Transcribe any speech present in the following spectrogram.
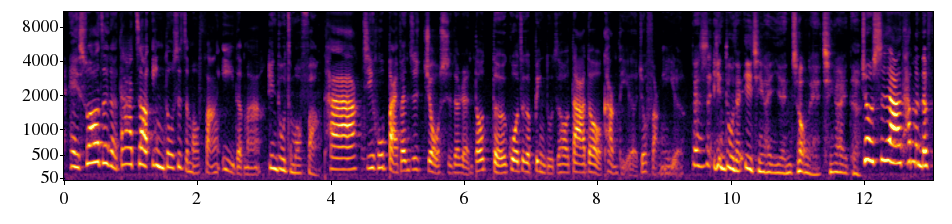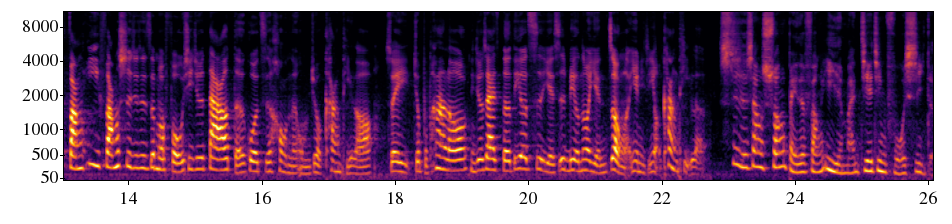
哎，说到这个，大家知道印度是怎么防疫的吗？印度怎么防？他几乎百分之九十的人都得过这个病毒之后，大家都有抗体了，就防疫了。但是印度的疫情很严重哎，亲爱的。就是啊，他们的防疫方式就是这么佛系，就是大家都得过之后呢，我们就有抗体喽，所以就不怕喽。你就在得第二次也是没有那么严重了，因为你已经有抗体了。事实上，双北的防疫也蛮接近佛系的。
